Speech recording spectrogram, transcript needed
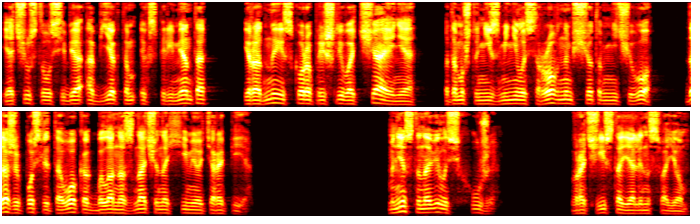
Я чувствовал себя объектом эксперимента, и родные скоро пришли в отчаяние, потому что не изменилось ровным счетом ничего, даже после того, как была назначена химиотерапия. Мне становилось хуже. Врачи стояли на своем.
